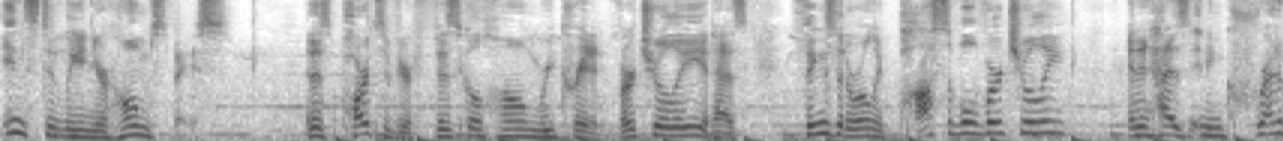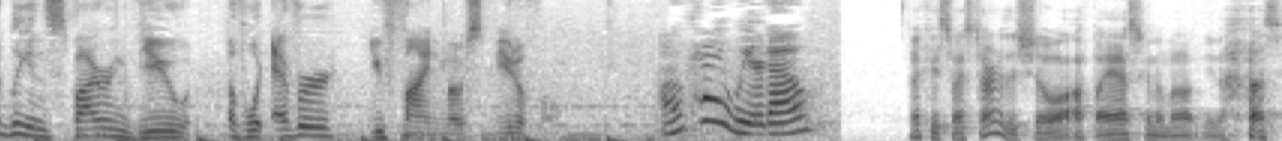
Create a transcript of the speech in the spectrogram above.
instantly in your home space. It has parts of your physical home recreated virtually, it has things that are only possible virtually, and it has an incredibly inspiring view of whatever you find most beautiful. Okay, weirdo. Okay, so I started the show off by asking about, you know, how's,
